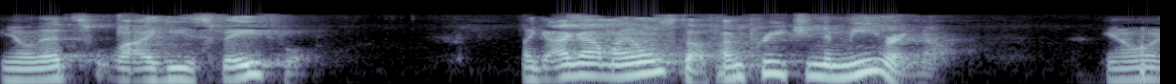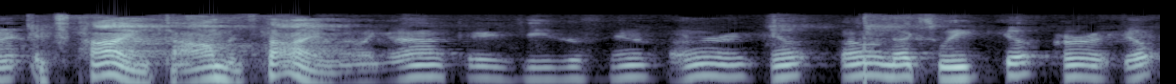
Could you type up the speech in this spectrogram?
You know, that's why He's faithful. Like I got my own stuff. I'm preaching to me right now. You know, it's time, Tom. It's time. I'm like, ah, okay, Jesus. Yeah, all right. Yep. Oh, next week. Yep. All right. Yep.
